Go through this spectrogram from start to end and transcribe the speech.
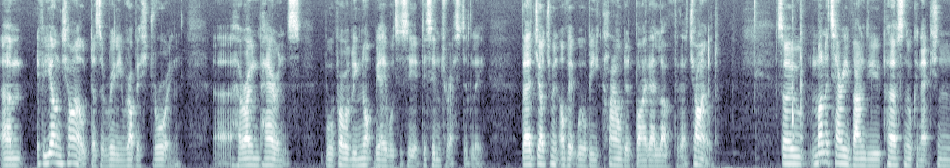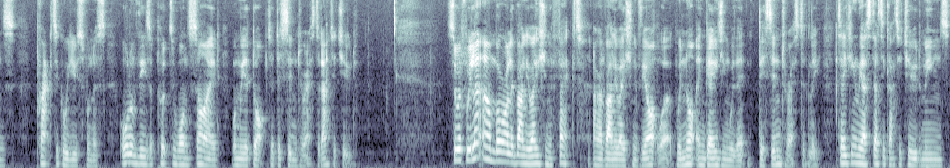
Um, if a young child does a really rubbish drawing, uh, her own parents will probably not be able to see it disinterestedly. Their judgment of it will be clouded by their love for their child. So, monetary value, personal connections, practical usefulness, all of these are put to one side when we adopt a disinterested attitude. So, if we let our moral evaluation affect our evaluation of the artwork, we're not engaging with it disinterestedly. Taking the aesthetic attitude means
